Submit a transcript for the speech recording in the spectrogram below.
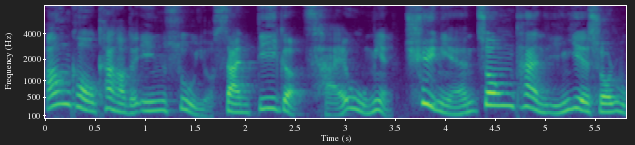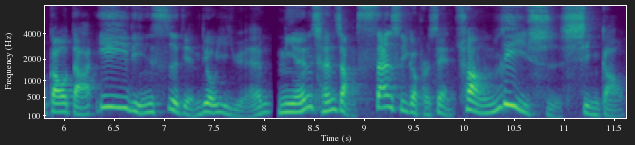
Uncle 看好的因素有三：第一个，财务面，去年中碳营业收入高达一零四点六亿元，年成长三十一个 percent，创历史新高。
